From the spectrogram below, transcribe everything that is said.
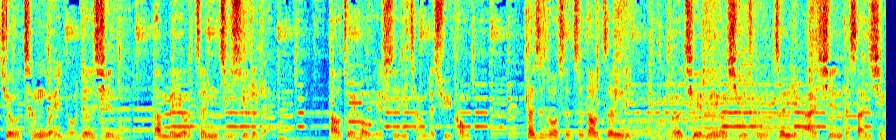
就成为有热心但没有真知识的人，到最后也是一场的虚空。但是若是知道真理，而且没有行出真理的爱心的善行，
